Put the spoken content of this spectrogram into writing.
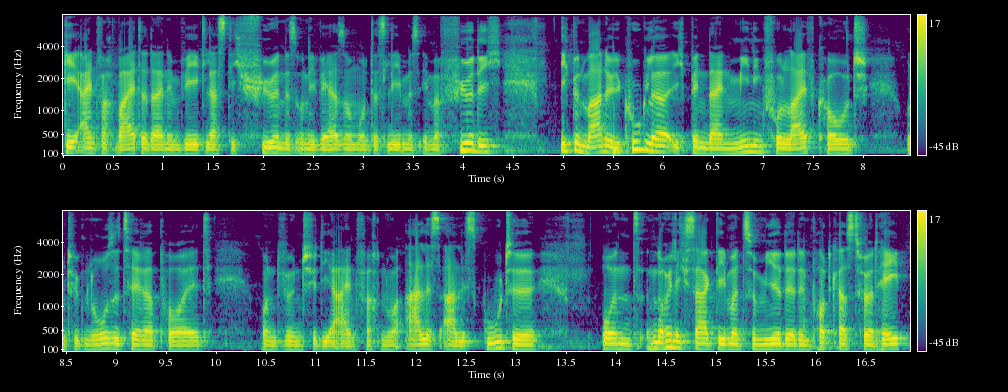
Geh einfach weiter deinem Weg, lass dich führen. Das Universum und das Leben ist immer für dich. Ich bin Manuel Kugler, ich bin dein Meaningful Life Coach und Hypnosetherapeut und wünsche dir einfach nur alles, alles Gute. Und neulich sagte jemand zu mir, der den Podcast hört, hey,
